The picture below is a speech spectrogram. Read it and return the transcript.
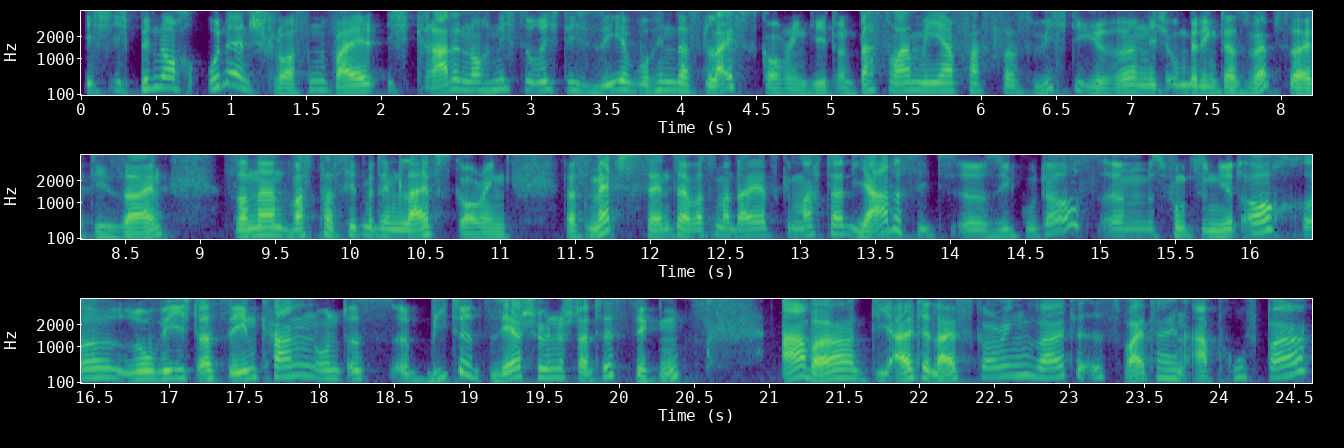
ich, ich bin noch unentschlossen, weil ich gerade noch nicht so richtig sehe, wohin das Live-Scoring geht. Und das war mir ja fast das Wichtigere, nicht unbedingt das Website-Design, sondern was passiert mit dem Live-Scoring. Das Match-Center, was man da jetzt gemacht hat, ja, das sieht, äh, sieht gut aus. Ähm, es funktioniert auch äh, so, wie ich das sehen kann und es äh, bietet sehr schöne Statistiken. Aber die alte Live-Scoring-Seite ist weiterhin abrufbar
